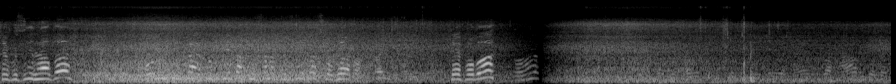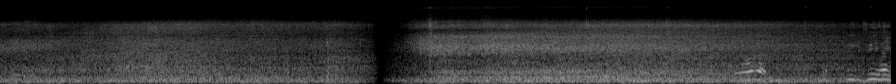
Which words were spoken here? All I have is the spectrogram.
شايف الصغير هذا؟ هو يمكن بعد كل شيء باقي سمك الصغير الاسود هذا شايف هذاك؟ في هي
